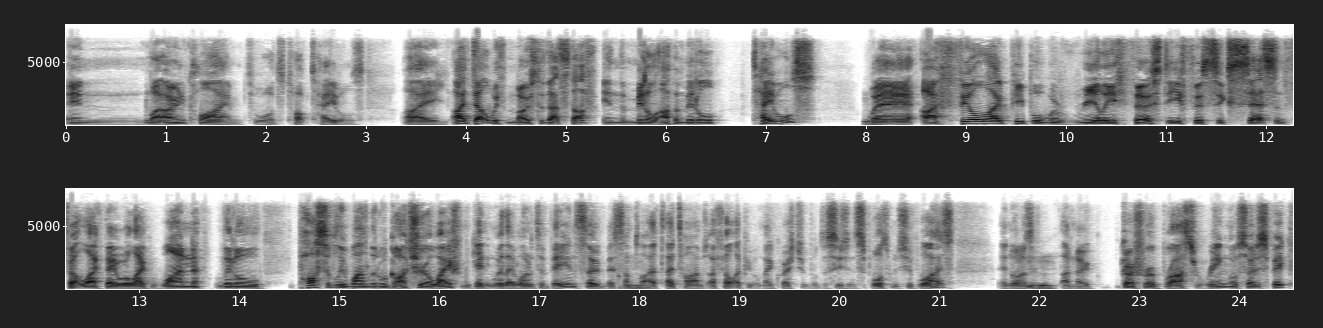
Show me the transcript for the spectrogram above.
in my own climb towards top tables. I I dealt with most of that stuff in the middle, upper middle tables, where I feel like people were really thirsty for success and felt like they were like one little, possibly one little gotcha away from getting where they wanted to be. And so sometimes at, at times I felt like people made questionable decisions sportsmanship wise in order to Mhm. I don't know go for a brass ring or so to speak.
